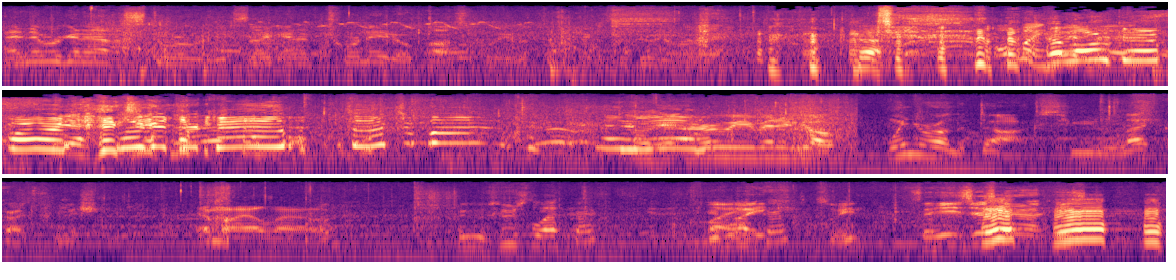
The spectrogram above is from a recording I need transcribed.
And then we're gonna have a store where it's like, and a tornado possibly. What the heck is it doing over there? Oh my Hello, campers! Yeah. Look at your camp! Okay, are we ready to go? When you're on the docks, you need a lifeguard's permission. Am I allowed? Who's, who's the lifeguard? You the Mike. Sweet. So he's just gonna.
